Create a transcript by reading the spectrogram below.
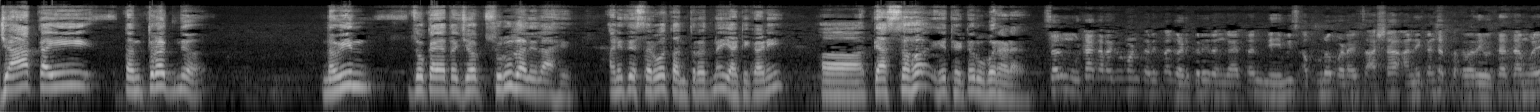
ज्या काही तंत्रज्ञ नवीन जो काही आता जग सुरू झालेलं आहे आणि ते सर्व तंत्रज्ञ या ठिकाणी त्यासह हे थिएटर उभं राहणार आहे. सर मोठ्या कार्यक्रमांकरिता गडकरी रंगायत नेहमीच अपुरं पडायचं अशा अनेकांच्या तक्रारी होत्या. त्यामुळे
